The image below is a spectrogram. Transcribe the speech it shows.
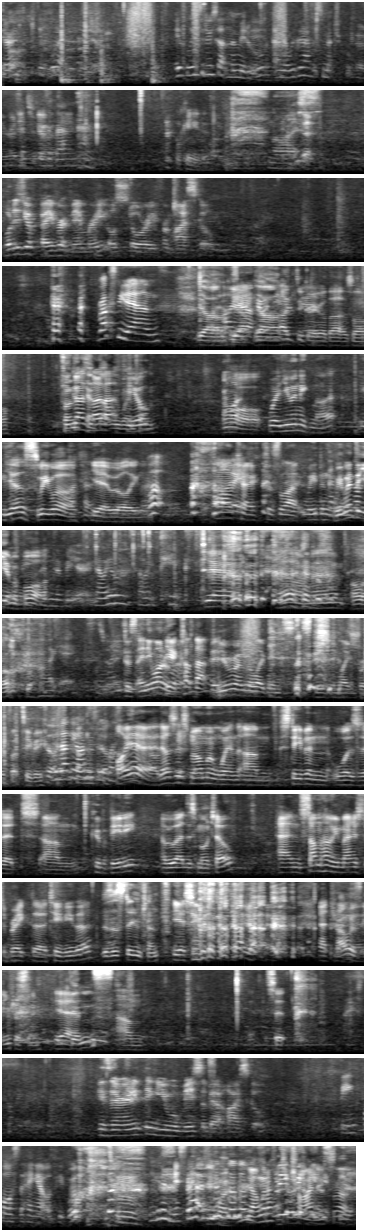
we don't. It works. If Lisa do something in the middle, and then we could have it symmetrical. Okay, ready Except to it go. a brown. What can you do? Nice. Yeah. What is your favourite memory or story from high school? Roxby Downs. Oh, yeah. Yeah. Yeah. I'd agree with that as well. It's Do you guys know that we feel? on. Oh, Were you in Ignite? You- yes, we were. Okay. Yeah, we all ignite. Well. Oh, okay, because like we didn't. We went the year before. In the video. Now we all sound like dicks. Yeah. Oh man. Oh well. Okay. This is really. Does anyone yeah, remember? cut that bit. You remember like when S- Stephen like broke that TV? Was that the answer to the question? Oh yeah, there was this moment when um, Stephen was at um, Coober Pedy and we were at this motel and somehow he managed to break the TV there. Is this Stephen Chen? Yeah, he was. That's That right, was interesting. Yeah. Um, yeah, that's it. Is there anything you will miss about high school? Being forced to hang out with people. You're gonna miss that. Yeah, I'm gonna have What to try mean? next year.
